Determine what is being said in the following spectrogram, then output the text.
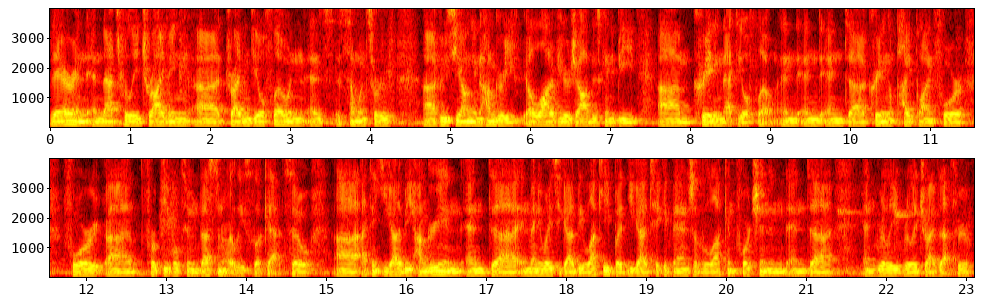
there, and, and that's really driving uh, driving deal flow. And as, as someone sort of uh, who's young and hungry, a lot of your job is going to be um, creating that deal flow and and and uh, creating a pipeline for for uh, for people to invest in or at least look at. So uh, I think you got to be hungry, and and in many ways you got to be lucky, but you got to take advantage of the luck and fortune and and and really really drive that through.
